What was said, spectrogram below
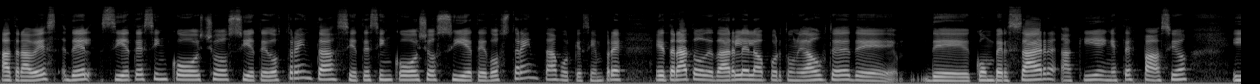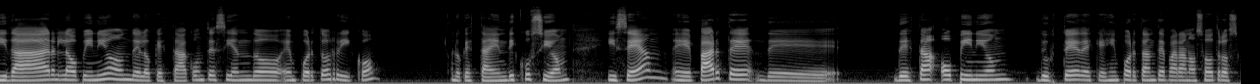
a través del 758-7230, 758-7230, porque siempre trato de darle la oportunidad a ustedes de, de conversar aquí en este espacio y dar la opinión de lo que está aconteciendo en Puerto Rico lo que está en discusión y sean eh, parte de, de, esta opinión de ustedes que es importante para nosotros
